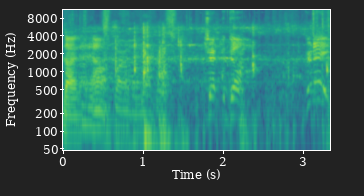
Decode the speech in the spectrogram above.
ได้แล้ว Fire the levels. Check the dump. Grenade!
